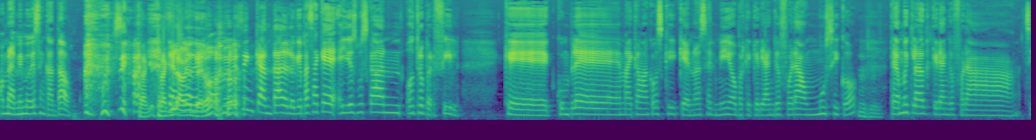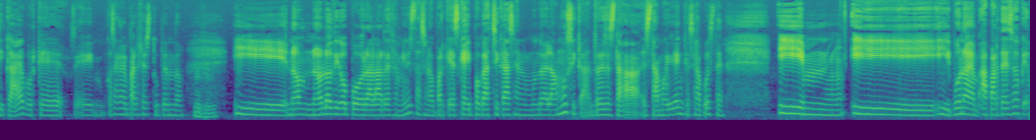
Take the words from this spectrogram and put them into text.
Hombre, a mí me hubiese encantado. Tran- tranquilamente, digo, ¿no? Me hubiese encantado. Lo que pasa que ellos buscan otro perfil que cumple Maika Makowski, que no es el mío, porque querían que fuera un músico. Ujú. Tenía muy claro que querían que fuera chica, ¿eh? porque eh, cosa que me parece estupendo. Ujú. Y no, no lo digo por alarde feminista, sino porque es que hay pocas chicas en el mundo de la música, entonces está, está muy bien que se apuesten. Y, mm, y, y, bueno, aparte de eso, que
